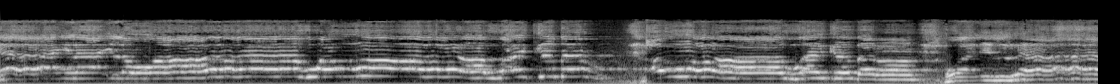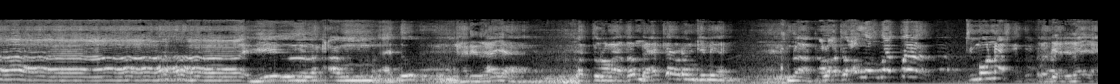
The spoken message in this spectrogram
لا إله إلا الله والله أكبر. Akbar. Walillahil hamd. Itu hari raya. Waktu Ramadan tidak ada orang gini kan? Nah kalau ada Allahu akbar di Monas itu berarti hari raya.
